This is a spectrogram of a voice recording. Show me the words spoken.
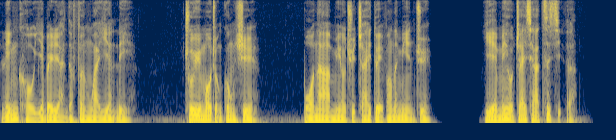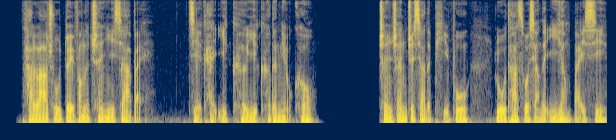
领口也被染得分外艳丽。出于某种共识，伯纳没有去摘对方的面具。也没有摘下自己的，他拉出对方的衬衣下摆，解开一颗一颗的纽扣，衬衫之下的皮肤如他所想的一样白皙。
